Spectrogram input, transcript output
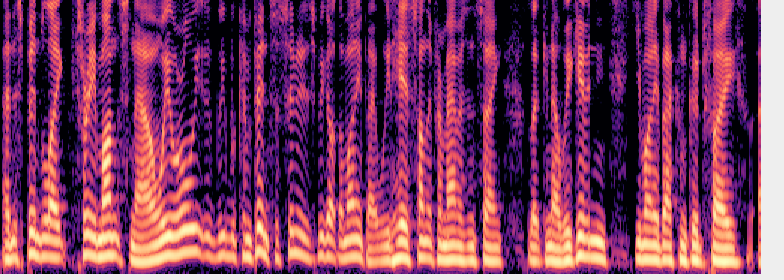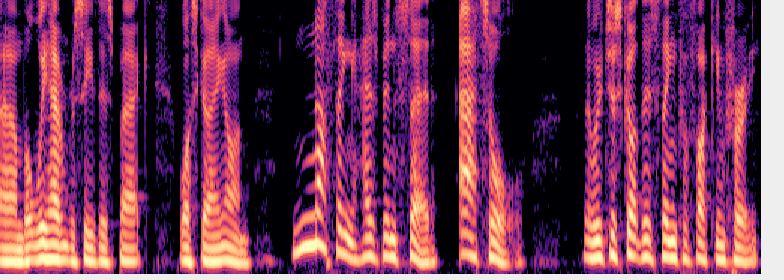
and it's been like three months now. And we were all, we were convinced as soon as we got the money back, we'd hear something from Amazon saying, "Look, you know, we're giving you your money back on good faith, um, but we haven't received this back. What's going on?" Nothing has been said at all. We've just got this thing for fucking free.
